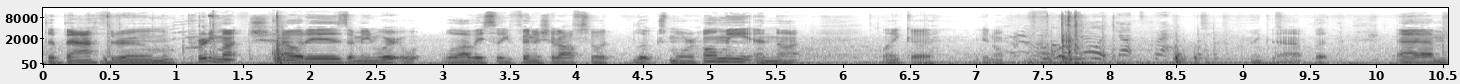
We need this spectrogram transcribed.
the bathroom pretty much how it is. I mean, we're, we'll obviously finish it off so it looks more homey and not like a, you know, Oh no, like that. But, um,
